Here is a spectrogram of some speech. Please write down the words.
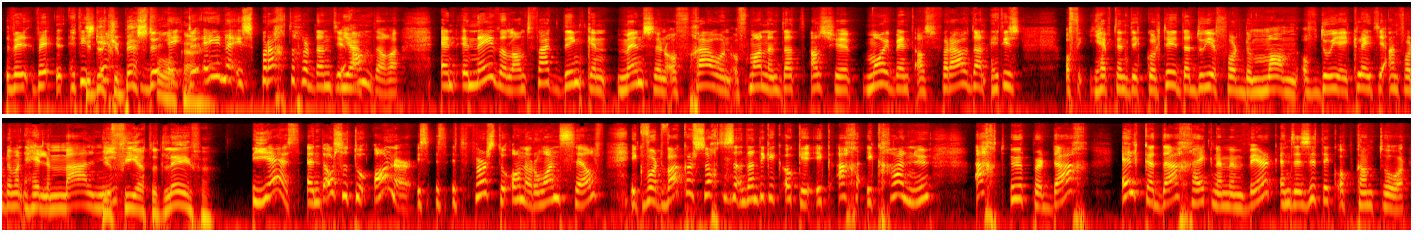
we, we- het is Je doet echt- je best de, voor e- elkaar. De ene is prachtiger dan de Ja. andere. En in Nederland vaak denken mensen of vrouwen of mannen dat als je mooi bent als vrouw, dan het is of je hebt een decolleté, dat doe je voor de man of doe je kleed je aan voor de man helemaal Je niet. viert het leven. Yes, and also to honor. Is is it first to honor oneself. Ik word wakker 's ochtends en dan denk ik, oké, ik, ach- ik ga nu acht uur per dag. Elke dag ga ik naar mijn werk en dan zit ik op kantoor.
